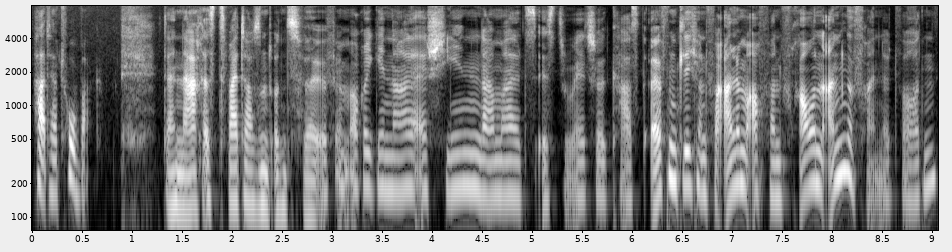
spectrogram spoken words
harter Tobak. Danach ist 2012 im Original erschienen. Damals ist Rachel Karsk öffentlich und vor allem auch von Frauen angefeindet worden.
